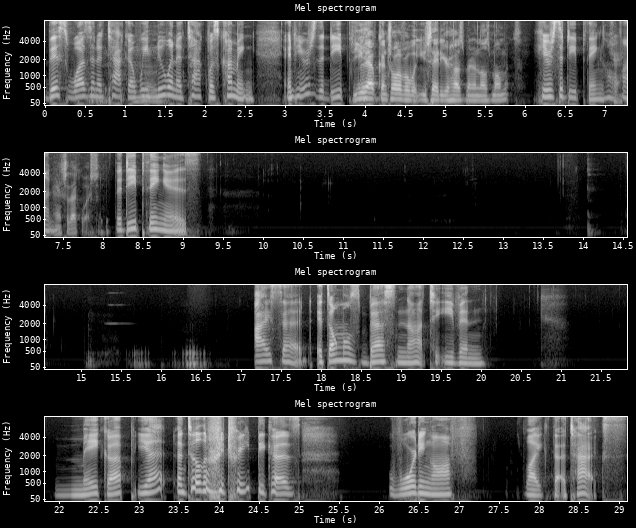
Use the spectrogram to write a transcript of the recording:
this was an attack, and we knew an attack was coming. And here's the deep. Mm-hmm. Do you have control over what you say to your husband in those moments? Here's the deep thing. Hold Okay, on. Answer that question. The deep thing is I said it's almost best not to even make up yet until the retreat because warding off like the attacks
